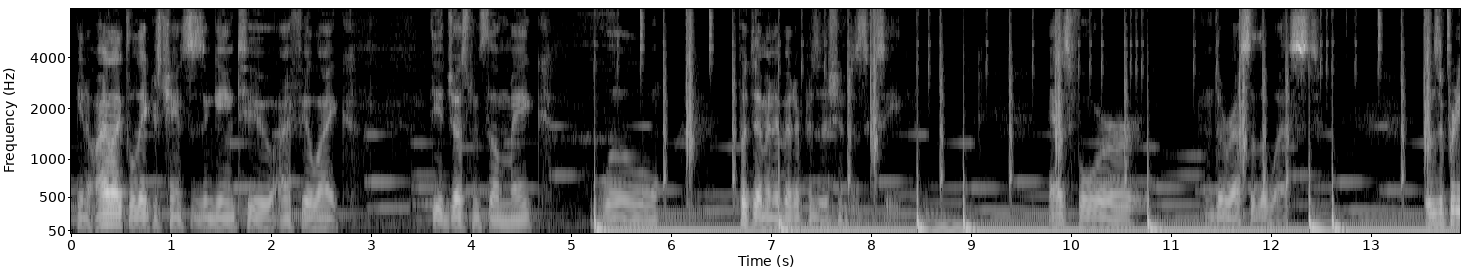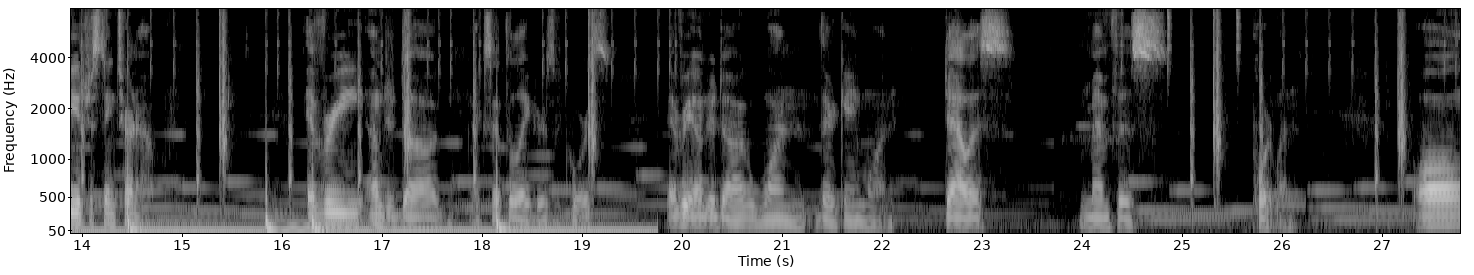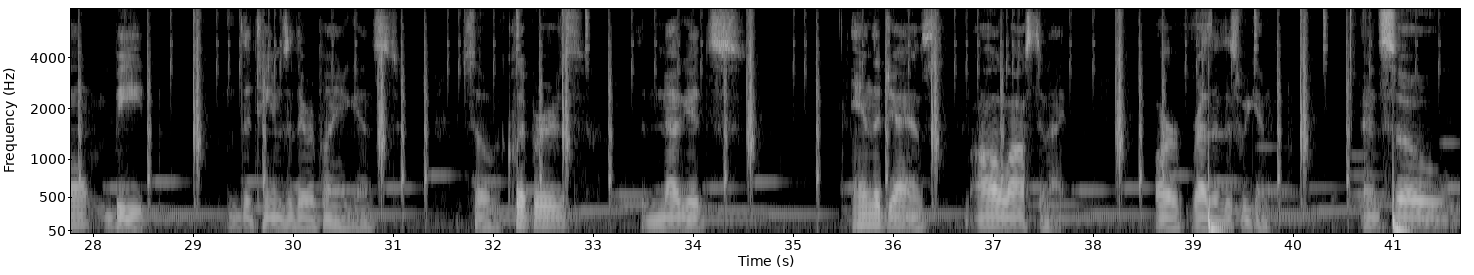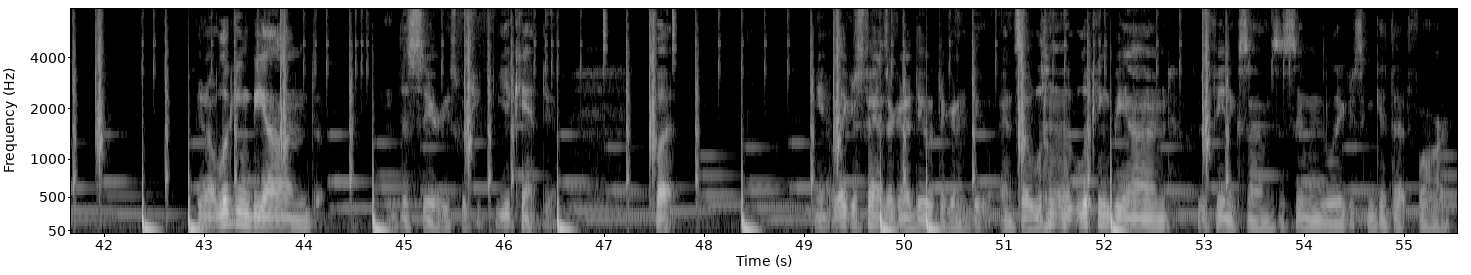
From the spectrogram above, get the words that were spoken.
you know, I like the Lakers' chances in game two. I feel like the adjustments they'll make will put them in a better position to succeed. As for the rest of the West, it was a pretty interesting turnout. Every underdog, except the Lakers, of course, every underdog won their game one. Dallas, Memphis, Portland. All beat the teams that they were playing against. So the Clippers, the Nuggets, and the Jazz all lost tonight. Or rather, this weekend. And so, you know, looking beyond the series, which you, you can't do, but you know, Lakers fans are going to do what they're going to do. And so, looking beyond the Phoenix Suns, assuming the Lakers can get that far,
